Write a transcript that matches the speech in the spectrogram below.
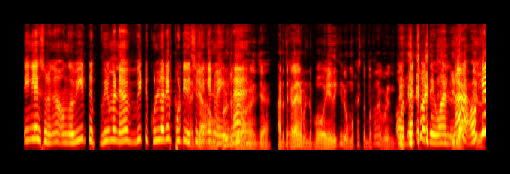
நீங்களே சொல்லுங்க. உங்க வீட்டு விமன வீட்டுக்குள்ளரே அ பூட்டி அவங்க சொல்லிட்டு வைங்களேன். அடுத்த ம். கல்யாணம் பண்ணிட்டு போ. எதுக்கு ரொம்ப கஷ்டப்படுற ஓ! அப்படின்ட்டு. தட்ஸ் வாட் தே வாண்ட்ல. இல்ல, இல்ல ஓகே.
